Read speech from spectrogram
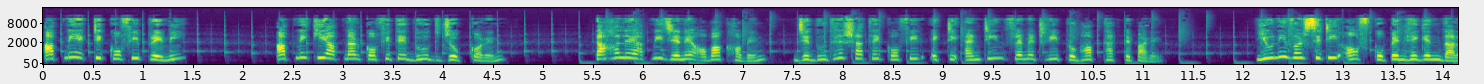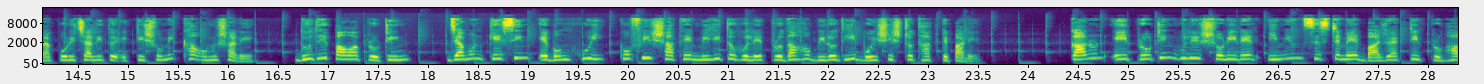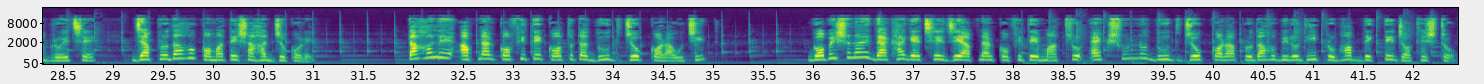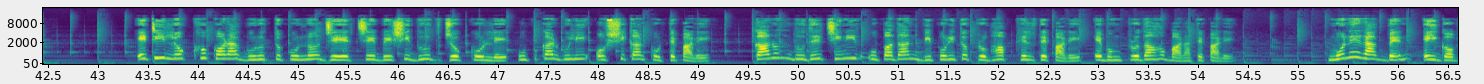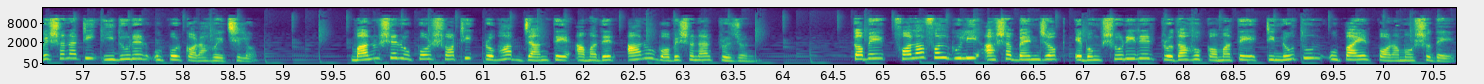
আপনি একটি কফি প্রেমী? আপনি কি আপনার কফিতে দুধ যোগ করেন? তাহলে আপনি জেনে অবাক হবেন যে দুধের সাথে কফির একটি অ্যান্টি ইনফ্লেমেটরি প্রভাব থাকতে পারে। ইউনিভার্সিটি অফ কোপেনহেগেন দ্বারা পরিচালিত একটি সমীক্ষা অনুসারে, দুধে পাওয়া প্রোটিন, যেমন কেসিন এবং হুই, কফির সাথে মিলিত হলে প্রদাহ বিরোধী বৈশিষ্ট্য থাকতে পারে। কারণ এই প্রোটিনগুলির শরীরের ইমিউন সিস্টেমে বায়োঅ্যাক্টিভ প্রভাব রয়েছে যা প্রদাহ কমাতে সাহায্য করে। তাহলে আপনার কফিতে কতটা দুধ যোগ করা উচিত? গবেষণায় দেখা গেছে যে আপনার কফিতে মাত্র এক শূন্য দুধ যোগ করা প্রদাহ বিরোধী প্রভাব দেখতে যথেষ্ট। এটি লক্ষ্য করা গুরুত্বপূর্ণ যে এর চেয়ে বেশি দুধ যোগ করলে উপকারগুলি অস্বীকার করতে পারে, কারণ দুধে চিনির উপাদান বিপরীত প্রভাব ফেলতে পারে এবং প্রদাহ বাড়াতে পারে। মনে রাখবেন, এই গবেষণাটি ইঁদুরের উপর করা হয়েছিল। মানুষের উপর সঠিক প্রভাব জানতে আমাদের আরও গবেষণার প্রয়োজন। তবে ফলাফলগুলি আশাব্যঞ্জক এবং শরীরের প্রদাহ কমাতে একটি নতুন উপায়ের পরামর্শ দেয়।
